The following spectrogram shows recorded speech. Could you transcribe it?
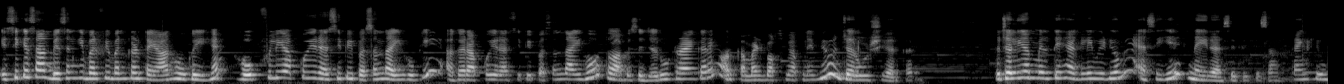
इसी के साथ बेसन की बर्फ़ी बनकर तैयार हो गई है। होपफुली आपको ये रेसिपी पसंद आई होगी। अगर आपको ये रेसिपी पसंद आई हो तो आप इसे ज़रूर ट्राई करें और कमेंट बॉक्स में अपने व्यू ज़रूर शेयर करें। तो चलिए, अब मिलते हैं अगली वीडियो में ऐसी ही एक नई रेसिपी के साथ। थैंक यू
